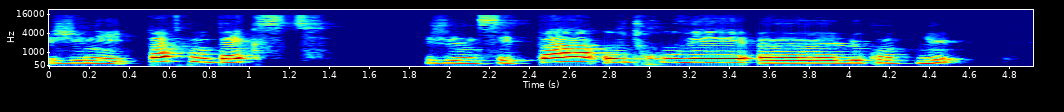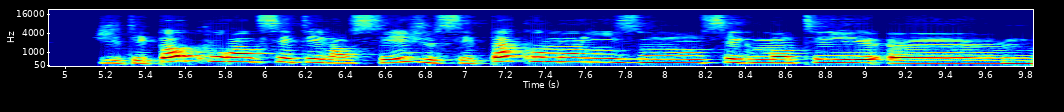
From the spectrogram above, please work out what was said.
je n'ai pas de contexte, je ne sais pas où trouver euh, le contenu, j'étais pas au courant que c'était lancé, je ne sais pas comment ils ont segmenté euh,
